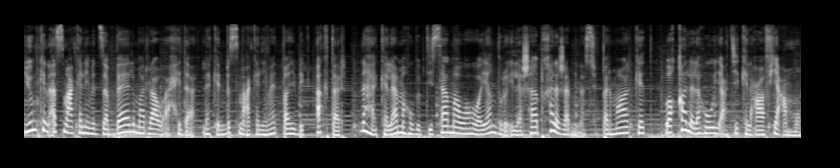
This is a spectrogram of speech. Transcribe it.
يمكن أسمع كلمة زبال مرة واحدة لكن بسمع كلمات طيبة أكثر. نهى كلامه بابتسامة وهو ينظر إلى شاب خرج من السوبر ماركت وقال له يعطيك العافية عمو.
